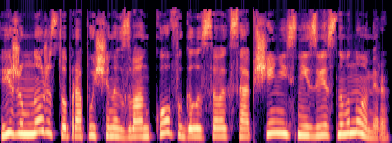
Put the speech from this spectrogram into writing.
Вижу множество пропущенных звонков и голосовых сообщений с неизвестного номера.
